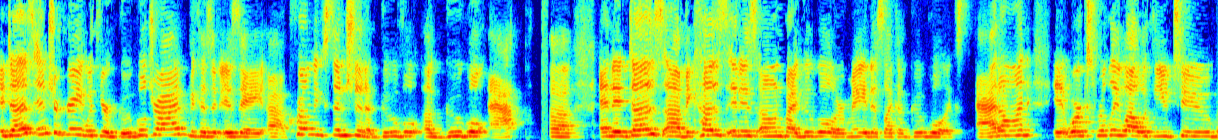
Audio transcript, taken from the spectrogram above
It does integrate with your Google Drive because it is a uh, Chrome extension, a Google, a Google app. Uh, and it does, uh, because it is owned by Google or made as like a Google add-on, it works really well with YouTube.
